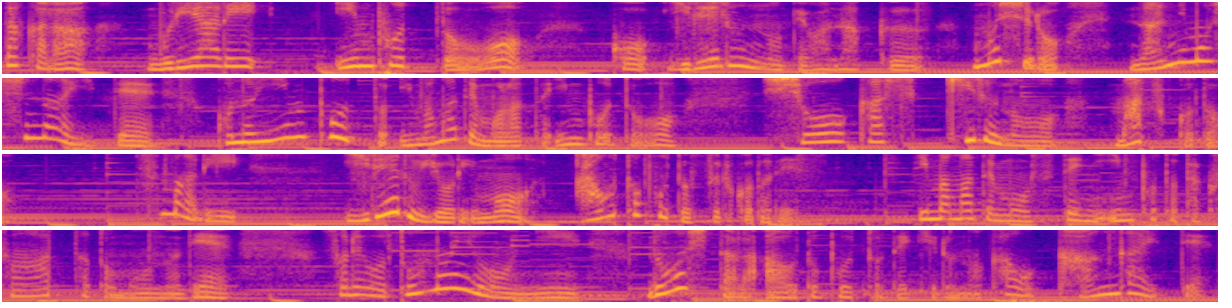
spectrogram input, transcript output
だから、無理やりインプットをこう入れるのではなく、むしろ何もしないで、このインプット、今までもらったインプットを消化しきるのを待つこと。つまり、入れるよりもアウトプットすることです。今までもうすでにインプットたくさんあったと思うので、それをどのように、どうしたらアウトプットできるのかを考えて、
